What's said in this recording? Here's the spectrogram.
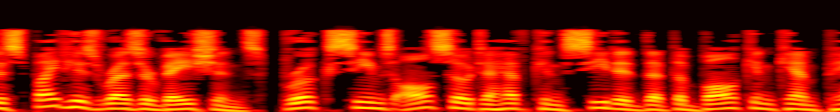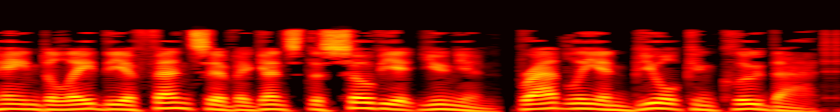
Despite his reservations, Brooke seems also to have conceded that the Balkan campaign delayed the offensive against the Soviet Union. Bradley and Buell conclude that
